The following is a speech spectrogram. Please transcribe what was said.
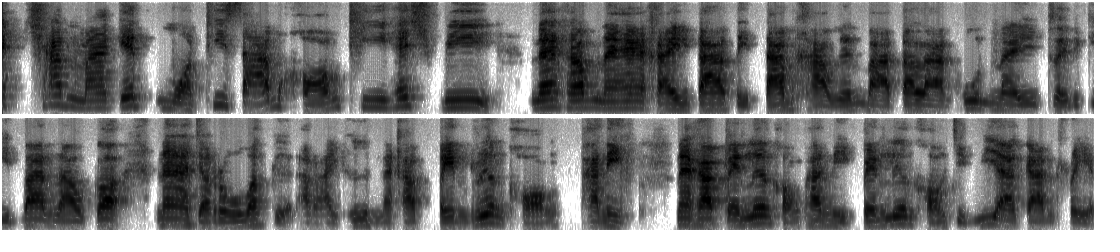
Action Market หมวดที่ 3 ของ THB นะครับนะฮะใครตาติดตามข่าวเงินบาทตลาดหุ้นในเศรษฐกิจบ้านเราก็น่าจะรู้ว่าเกิดอะไรขึ้นนะครับ เป็นเรื่องของพานิค นะครับ เป็นเรื่องของพานิคเป็นเรื่องของจิตวิทยาการเทรด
